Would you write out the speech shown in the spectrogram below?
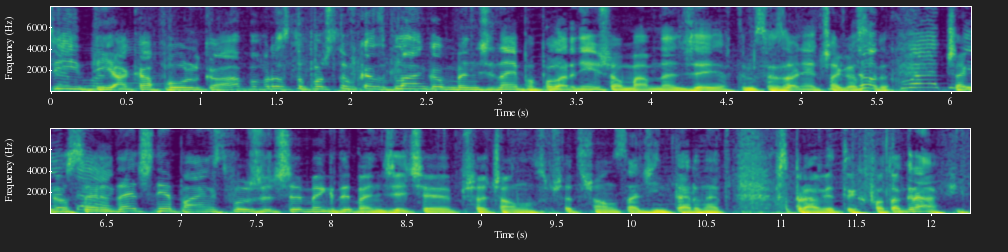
City, Acapulco, a po prostu pocztówka z Blanką będzie najpopularniejszą, mam nadzieję, w tym sezonie, czego, Dokładnie czego tak. serdecznie Państwu życzymy, gdy będziecie przecząs- przetrząsać internet w sprawie tych fotografii.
